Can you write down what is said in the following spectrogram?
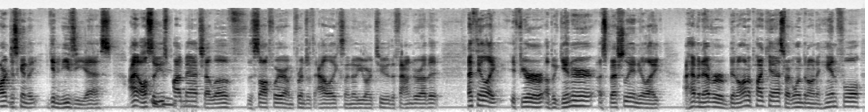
aren't just going to get an easy yes. I also mm-hmm. use Podmatch. I love the software. I'm friends with Alex. I know you are too, the founder of it. I feel like if you're a beginner, especially, and you're like, I haven't ever been on a podcast or I've only been on a handful,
